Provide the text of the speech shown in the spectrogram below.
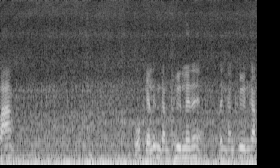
ฟางโอ้แกเล่นกลางคืนเลยเนี่ยเล่นกลางคืนครับ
